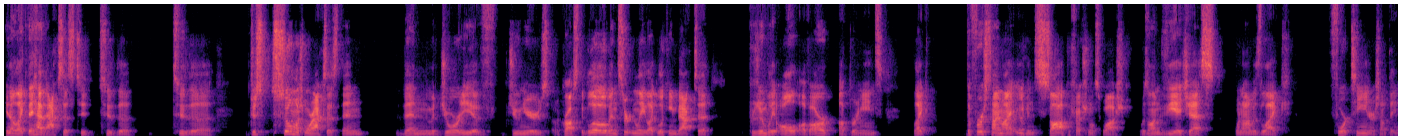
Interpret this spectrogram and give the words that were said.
you know like they have access to to the to the just so much more access than than the majority of juniors across the globe and certainly like looking back to presumably all of our upbringings like the first time i even saw professional squash was on vhs when i was like 14 or something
